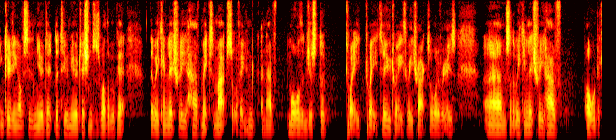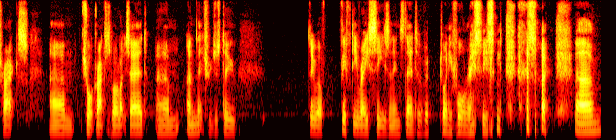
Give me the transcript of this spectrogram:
including obviously the new the two new additions as well that we'll get. That we can literally have mix and match sort of thing and, and have more than just the 20, 22, 23 tracks or whatever it is, um, so that we can literally have older tracks, um, short tracks as well, like you said, um, and literally just do do a 50 race season instead of a 24 race season. so, um,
